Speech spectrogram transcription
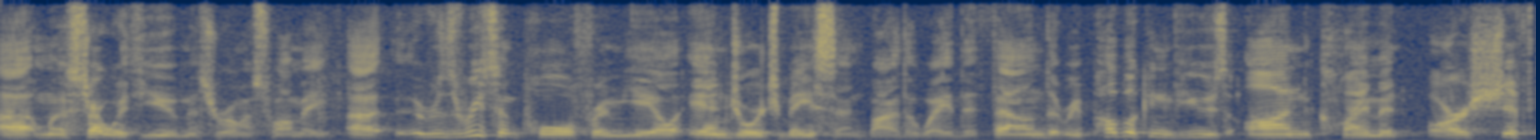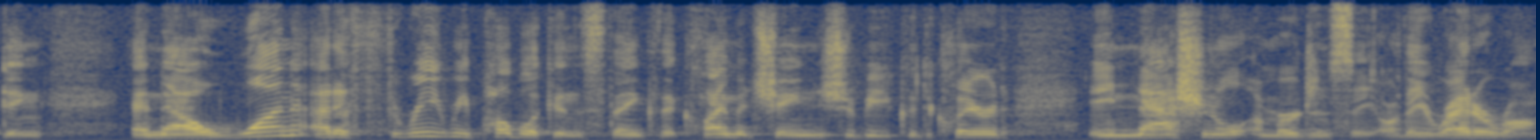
Uh, I'm going to start with you, Mr. Ramaswamy. Uh, there was a recent poll from Yale and George Mason, by the way, that found that Republican views on climate are shifting, and now one out of three Republicans think that climate change should be declared a national emergency. Are they right or wrong?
